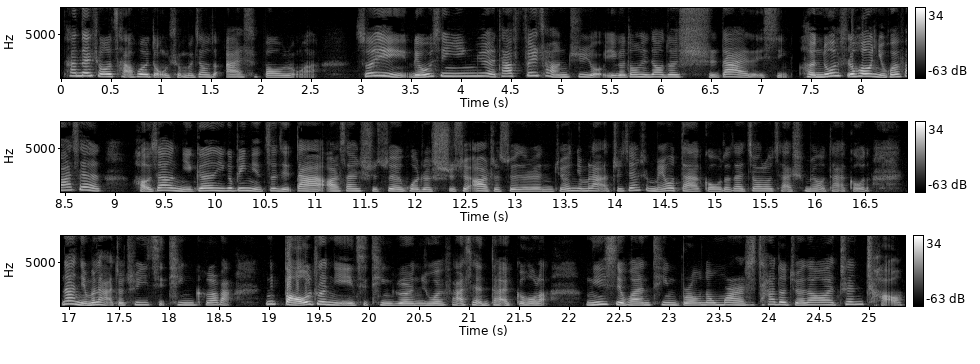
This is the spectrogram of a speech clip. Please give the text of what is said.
他那时候才会懂什么叫做爱是包容啊。所以，流行音乐它非常具有一个东西叫做时代的性。很多时候你会发现。好像你跟一个比你自己大二三十岁或者十岁、二十岁的人，你觉得你们俩之间是没有代沟的，在交流起来是没有代沟的，那你们俩就去一起听歌吧。你保准你一起听歌，你就会发现代沟了。你喜欢听 Bruno Mars，他都觉得哇真吵；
